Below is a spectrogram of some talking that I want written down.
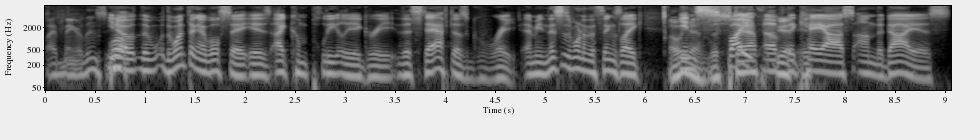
by Mayor Lindsay. You know, the the one thing I will say is I completely agree. The staff does great. I mean, this is one of the things like Oh, in yeah, spite staff- of yeah, the it- chaos on the dais,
